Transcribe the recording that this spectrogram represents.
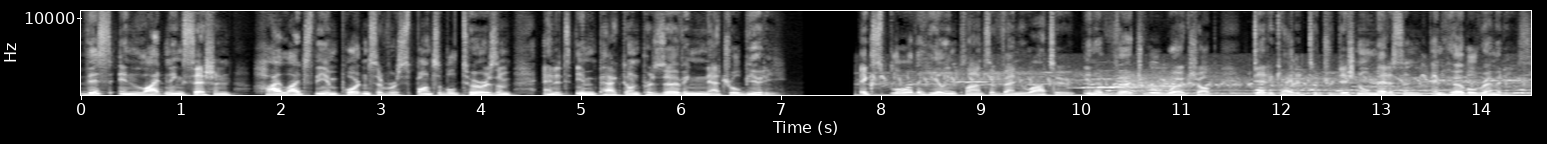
This enlightening session highlights the importance of responsible tourism and its impact on preserving natural beauty. Explore the healing plants of Vanuatu in a virtual workshop dedicated to traditional medicine and herbal remedies.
